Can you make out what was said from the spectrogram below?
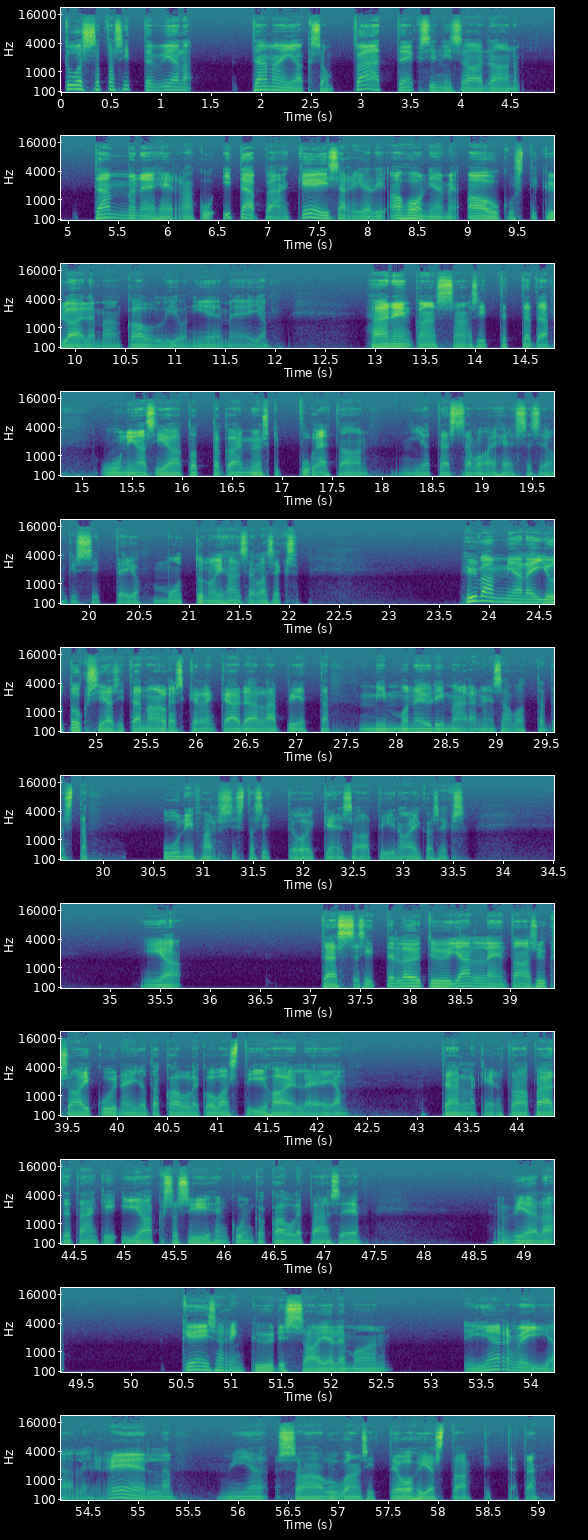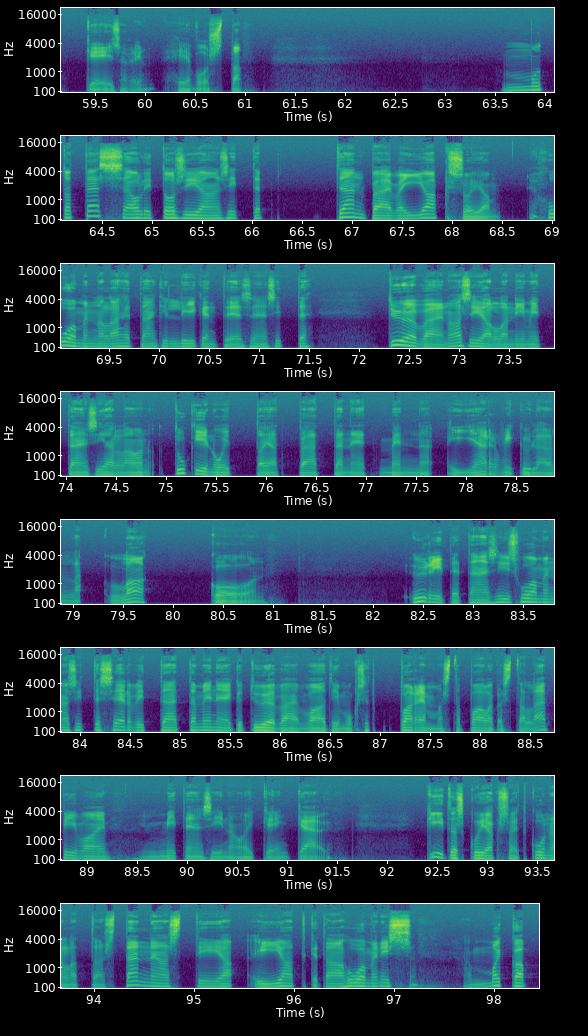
tuossapa sitten vielä tämän jakson päätteeksi niin saadaan tämmönen herra kuin Itäpään keisari eli Ahoniemen Aukusti kyläilemään Kallioniemeen ja hänen kanssaan sitten tätä uuniasiaa totta kai myöskin puretaan ja tässä vaiheessa se onkin sitten jo muuttunut ihan sellaiseksi hyvän mielen jutuksi ja sitä naureskellen käydään läpi, että millainen ylimääräinen savotta tästä unifarsista sitten oikein saatiin aikaiseksi. Ja tässä sitten löytyy jälleen taas yksi aikuinen, jota Kalle kovasti ihailee ja tällä kertaa päätetäänkin jakso siihen, kuinka Kalle pääsee vielä keisarin kyydissä ajelemaan järvenjäälle reellä ja saa luvan sitten ohjastaakin tätä keisarin hevosta. Mutta tässä oli tosiaan sitten tämän päivän jakso ja huomenna lähdetäänkin liikenteeseen sitten työväen asialla, nimittäin siellä on tukinuittajat päättäneet mennä Järvikylällä lakkoon. Yritetään siis huomenna sitten selvittää, että meneekö työväen vaatimukset paremmasta palkasta läpi vai miten siinä oikein käy. Kiitos kun jaksoit kuunnella taas tänne asti ja jatketaan huomenissa. Moikka!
